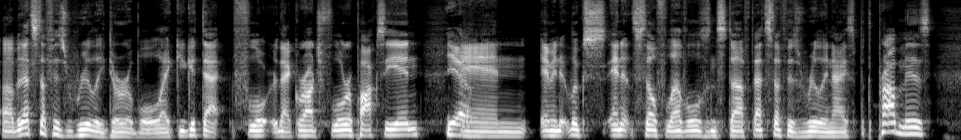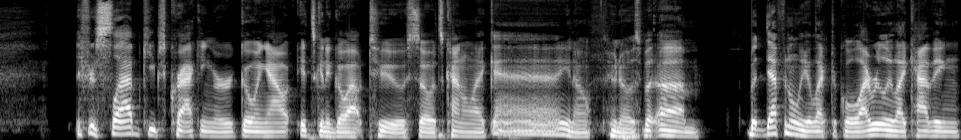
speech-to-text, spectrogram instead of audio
uh, but that stuff is really durable. Like you get that floor, that garage floor epoxy in, yeah. and I mean, it looks and it self levels and stuff. That stuff is really nice. But the problem is, if your slab keeps cracking or going out, it's going to go out too. So it's kind of like, eh, you know, who knows? But um, but definitely electrical. I really like having,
